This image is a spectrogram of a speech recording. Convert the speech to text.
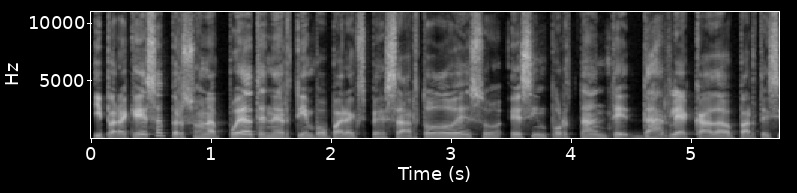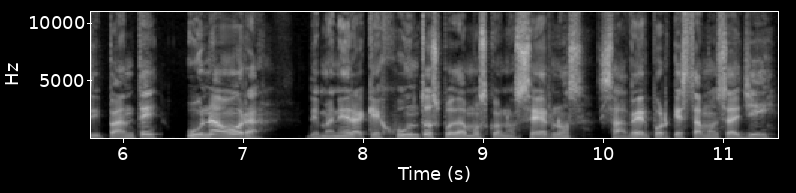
Y para que esa persona pueda tener tiempo para expresar todo eso, es importante darle a cada participante una hora, de manera que juntos podamos conocernos, saber por qué estamos allí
